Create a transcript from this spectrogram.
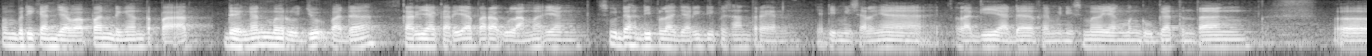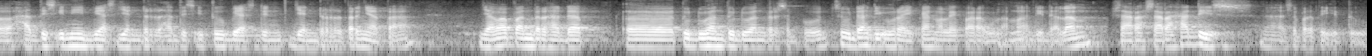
memberikan jawaban dengan tepat dengan merujuk pada karya-karya para ulama yang sudah dipelajari di pesantren. Jadi misalnya lagi ada feminisme yang menggugat tentang uh, hadis ini bias gender, hadis itu bias gender. Ternyata jawaban terhadap eh, tuduhan-tuduhan tersebut sudah diuraikan oleh para ulama di dalam syarah-syarah hadis. Nah, seperti itu.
